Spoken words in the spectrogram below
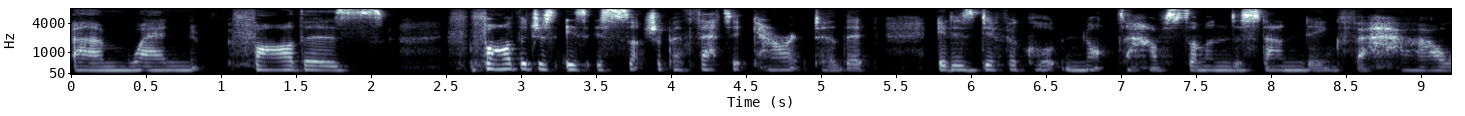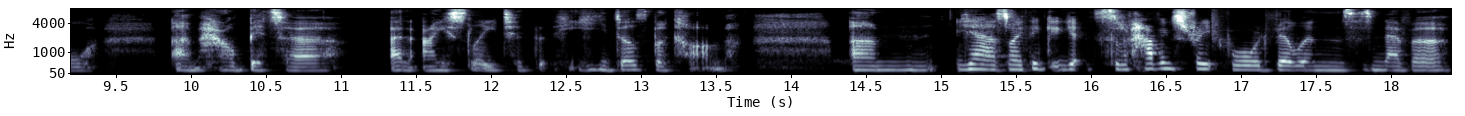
um, when fathers father just is is such a pathetic character that it is difficult not to have some understanding for how um, how bitter and isolated that he does become um, yeah, so I think sort of having straightforward villains has never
